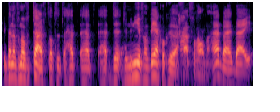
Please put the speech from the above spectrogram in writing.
Ik ben ervan overtuigd dat het, het, het, het de, de, manier van werken ook heel erg gaat veranderen. Hè? Bij, bij,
